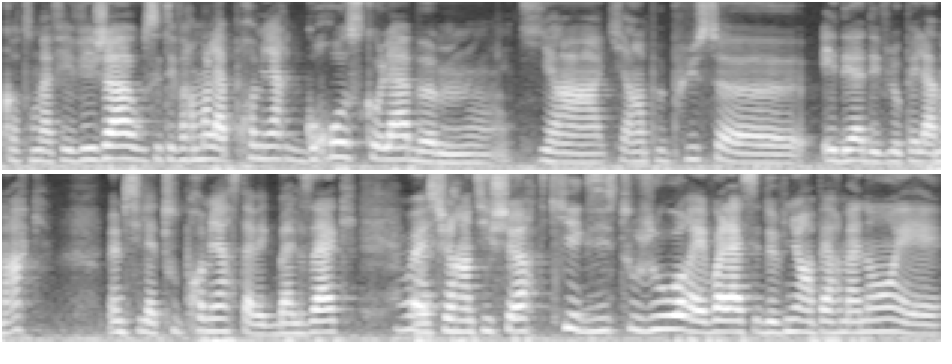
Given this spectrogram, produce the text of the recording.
quand on a fait Veja, où c'était vraiment la première grosse collab qui, a, qui a un peu plus aidé à développer la marque même si la toute première c'était avec Balzac euh, sur un t-shirt qui existe toujours et voilà c'est devenu un permanent et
